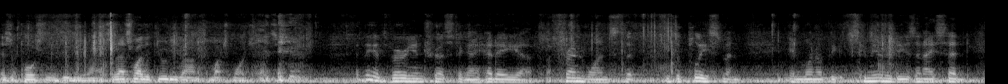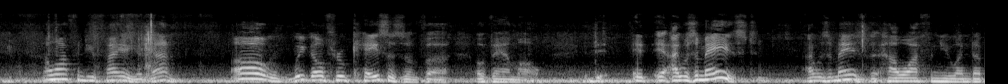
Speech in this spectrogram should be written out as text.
as opposed to the duty round. So that's why the duty round is much more expensive. I think it's very interesting. I had a, uh, a friend once that was a policeman in one of the communities, and I said, "How often do you fire your gun?" Oh, we go through cases of uh, of ammo. It, it, I was amazed. I was amazed at how often you end up,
